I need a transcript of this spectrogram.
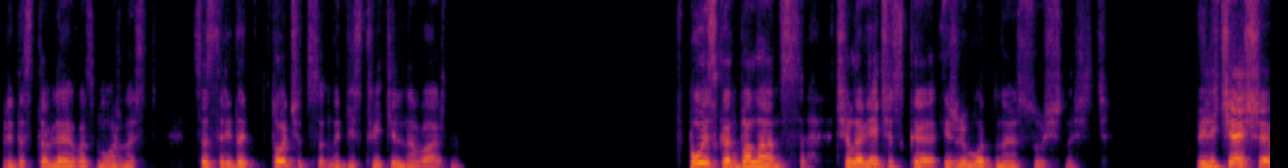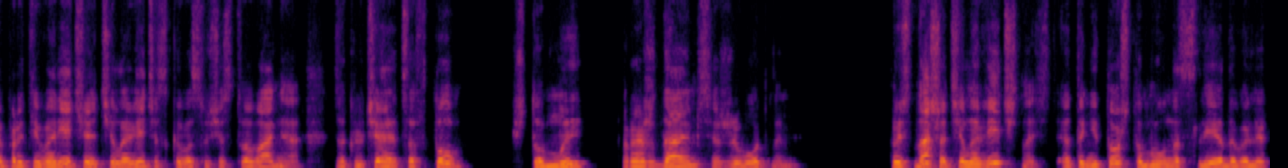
предоставляя возможность сосредоточиться на действительно важном. В поисках баланса человеческая и животная сущность. Величайшее противоречие человеческого существования заключается в том, что мы рождаемся животными. То есть наша человечность – это не то, что мы унаследовали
